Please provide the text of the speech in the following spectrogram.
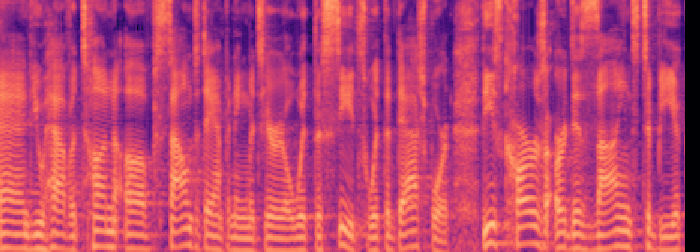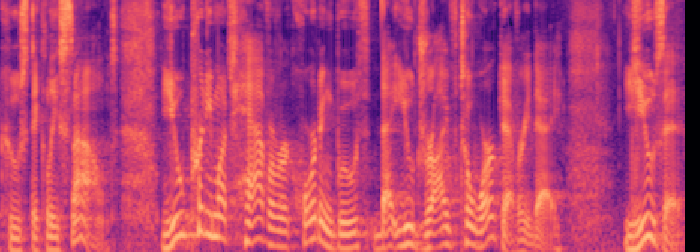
and you have a ton of sound dampening material with the seats, with the dashboard. These cars are designed to be acoustically sound. You pretty much have a recording booth that you drive to work every day use it.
